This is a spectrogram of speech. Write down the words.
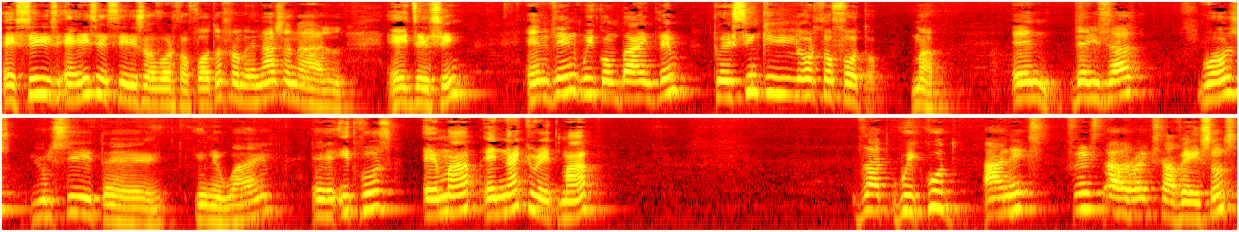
a series, a recent series of orthophotos from the national agency and then we combine them to a single orthophoto map. And the result was, you'll see it uh, in a while, uh, it was a map, an accurate map that we could annex first our excavations,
